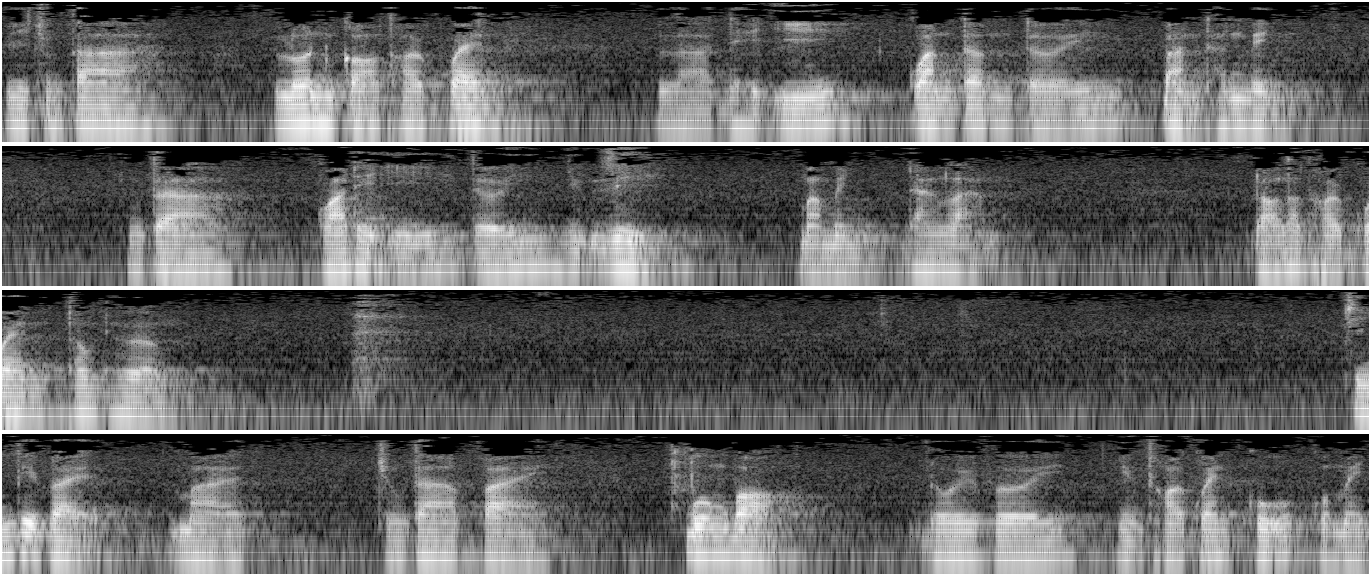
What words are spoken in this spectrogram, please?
Vì chúng ta luôn có thói quen là để ý, quan tâm tới bản thân mình. Chúng ta quá để ý tới những gì mà mình đang làm. Đó là thói quen thông thường. Chính vì vậy mà chúng ta phải buông bỏ đối với những thói quen cũ của mình.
